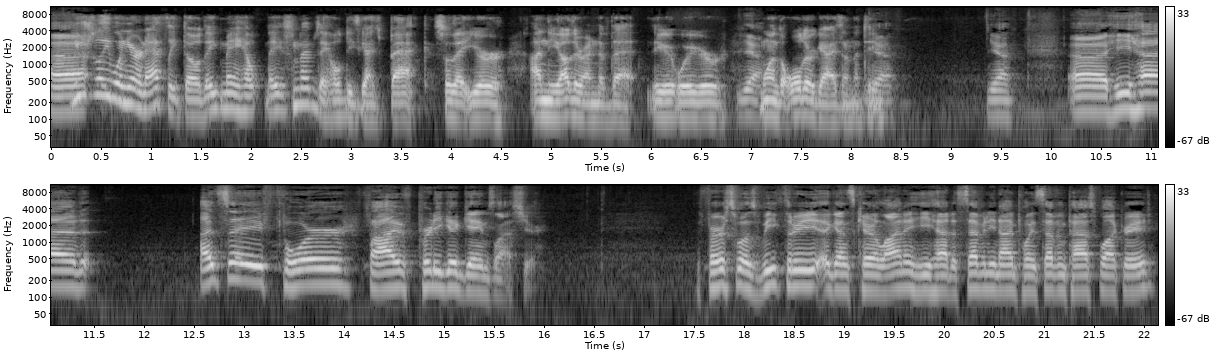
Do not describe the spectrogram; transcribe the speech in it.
Uh, Usually, when you're an athlete, though, they may help. They sometimes they hold these guys back so that you're on the other end of that, you're, where you're Yeah. one of the older guys on the team. Yeah. Yeah. Uh, he had, I'd say, four, five pretty good games last year. The first was week three against Carolina. He had a 79.7 pass block grade.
